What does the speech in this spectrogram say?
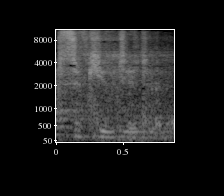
Executed.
